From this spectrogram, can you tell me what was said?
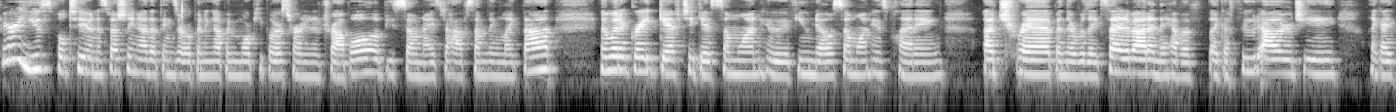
Very useful too. And especially now that things are opening up and more people are starting to travel, it'd be so nice to have something like that. And what a great gift to give someone who, if you know someone who's planning a trip and they're really excited about it and they have a like a food allergy like i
